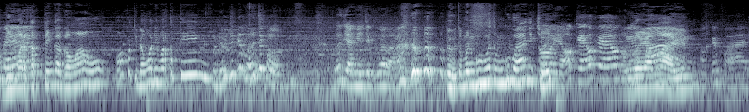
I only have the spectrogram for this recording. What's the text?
Di men. marketing kagak mau. Oh, aku tidak mau di marketing. padahal dia banyak loh lo jangan ngejek gue lah Eh, temen gue, temen gue banyak oh cuy. ya oke oke oke Enggak yang fine. lain. oke fine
